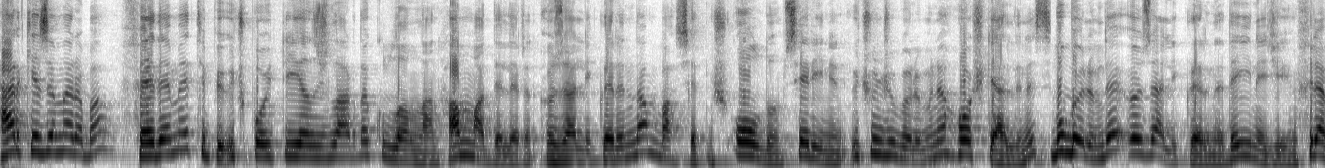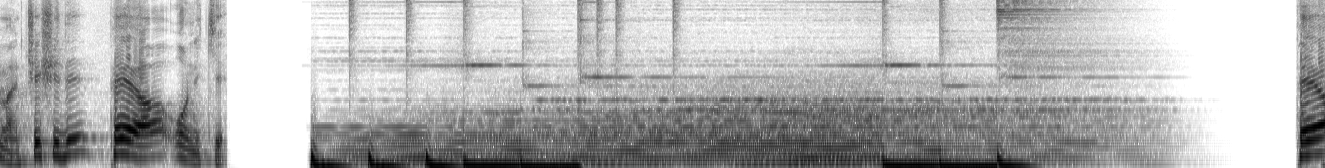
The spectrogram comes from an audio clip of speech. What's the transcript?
Herkese merhaba. FDM tipi 3 boyutlu yazıcılarda kullanılan ham maddelerin özelliklerinden bahsetmiş olduğum serinin 3. bölümüne hoş geldiniz. Bu bölümde özelliklerine değineceğim filament çeşidi PA12.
